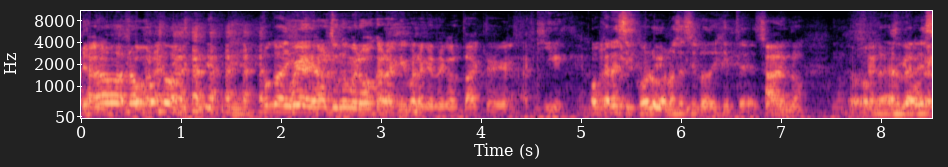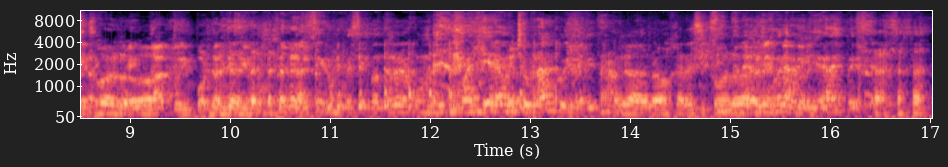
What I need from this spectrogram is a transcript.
ya no, no, cobra. poco, poco de... Voy a dejar tu número, Oscar, aquí para que te contacte. Aquí. Oscar es psicólogo, no sé si lo dijiste. Ah, no. No. Oscar- Sí, es psicólogo. Un dato importantísimo. Así como que se encontraron con un tipo cualquiera un churrasco y le invitaron Claro, no, Oscar es sin psicólogo. tener ninguna habilidad especial.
